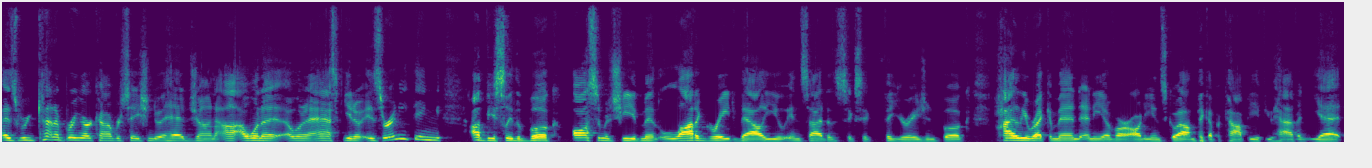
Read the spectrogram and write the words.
as we kind of bring our conversation to a head, John, I want to I want to ask, you know, is there anything? Obviously, the book, awesome achievement, a lot of great value inside of the Six Figure Agent book. Highly recommend any of our audience go out and pick up a copy if you haven't yet.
